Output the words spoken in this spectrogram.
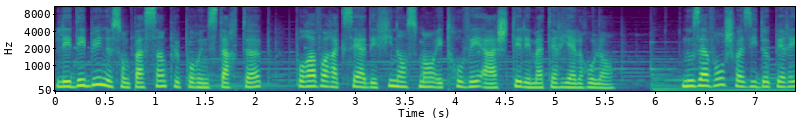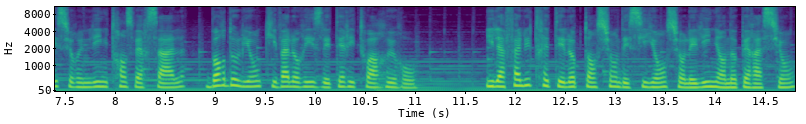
Les débuts ne sont pas simples pour une start-up, pour avoir accès à des financements et trouver à acheter les matériels roulants nous avons choisi d'opérer sur une ligne transversale, Bordeaux-Lyon qui valorise les territoires ruraux. Il a fallu traiter l'obtention des sillons sur les lignes en opération,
